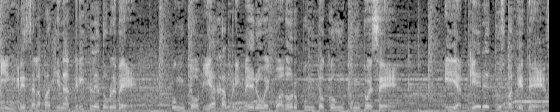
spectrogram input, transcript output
Ingresa a la página www.viajaprimeroecuador.com.es y adquiere tus paquetes.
